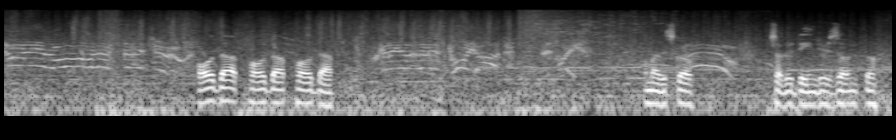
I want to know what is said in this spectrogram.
I'm over by a statue. Hold up, hold up, hold up. Out of. Come on, let's go. It's other danger zone to. The.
